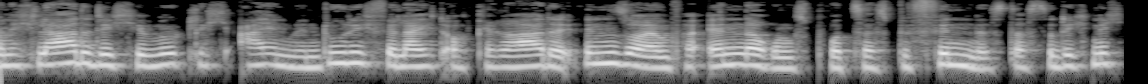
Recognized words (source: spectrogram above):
Und ich lade dich hier wirklich ein, wenn du dich vielleicht auch gerade in so einem Veränderungsprozess befindest, dass du dich nicht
